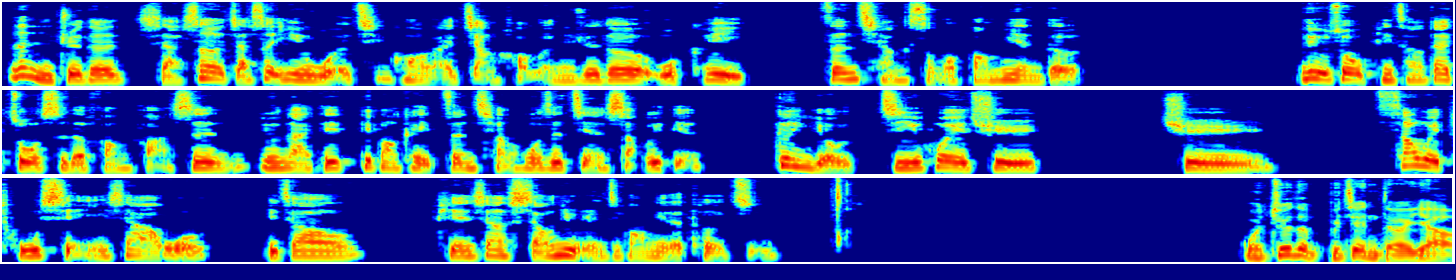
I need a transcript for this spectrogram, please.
那你觉得，假设假设以我的情况来讲好了，你觉得我可以？增强什么方面的？例如说，我平常在做事的方法是有哪些地方可以增强，或是减少一点，更有机会去去稍微凸显一下我比较偏向小女人这方面的特质。我觉得不见得要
